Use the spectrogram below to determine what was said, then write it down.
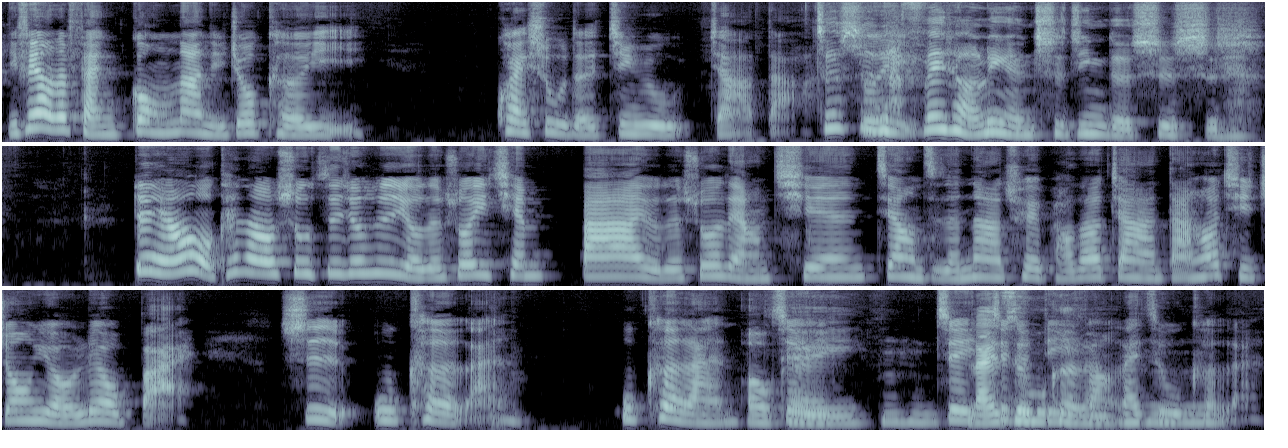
你非常的反共，那你就可以快速的进入加拿大，这是非常令人吃惊的事实。对，然后我看到的数字就是有的说一千八，有的说两千这样子的纳粹跑到加拿大，然后其中有六百是乌克兰，乌克兰这 OK，这这个地方来自乌克兰。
